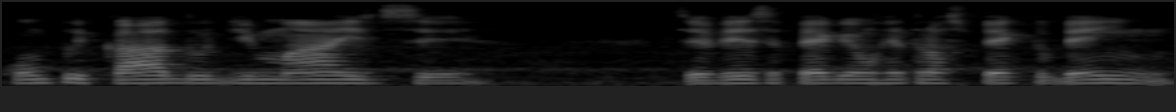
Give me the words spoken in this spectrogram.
complicado demais de ser. Você vê, você pega um retrospecto bem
